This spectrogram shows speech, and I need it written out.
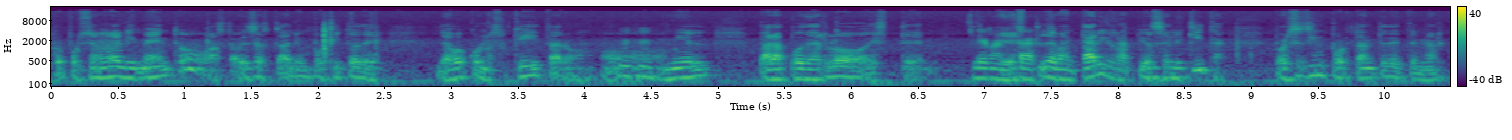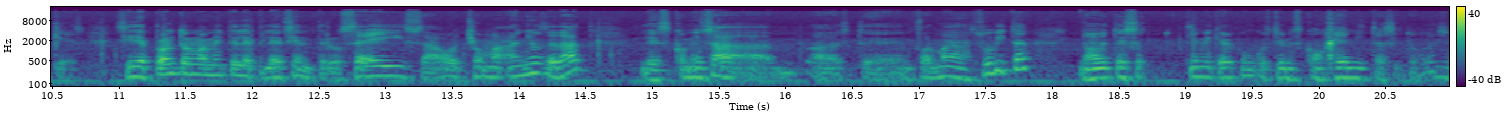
proporcionando alimento, o hasta a veces hasta darle un poquito de, agua con azúcar o, o, miel para poderlo este, levantar. levantar y rápido se le quita. Por eso es importante determinar qué es. Si de pronto normalmente la epilepsia entre los 6 a 8 años de edad les comienza a, este, en forma súbita, normalmente eso tiene que ver con cuestiones congénitas y todo eso.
